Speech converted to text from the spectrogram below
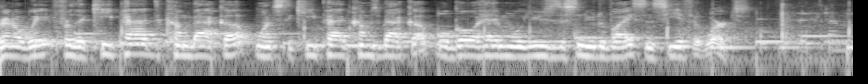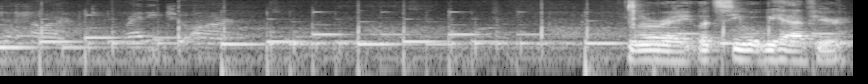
We're gonna wait for the keypad to come back up. Once the keypad comes back up, we'll go ahead and we'll use this new device and see if it works. All right, let's see what we have here.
